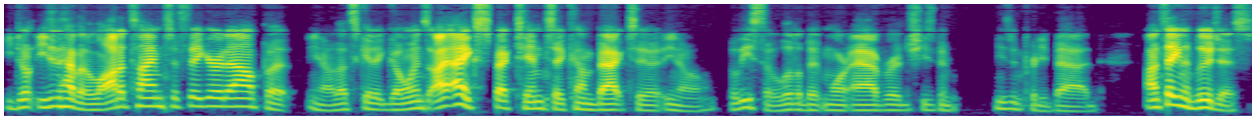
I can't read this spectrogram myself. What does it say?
you don't. You didn't have a lot of time to figure it out, but you know, let's get it going. So I, I expect him to come back to you know at least a little bit more average. He's been he's been pretty bad. I'm taking the Blue Jays.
